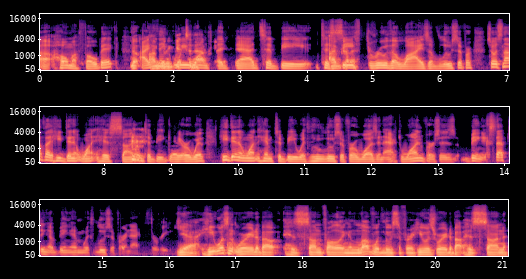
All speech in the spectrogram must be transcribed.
uh, homophobic. No, I I'm think we want the dad to be to I've see gotta- through the lies of Lucifer. So it's not that he didn't want his son to be gay or with. He didn't want him to be with who Lucifer was in Act One versus being accepting of being him with Lucifer in Act Three. Yeah, he wasn't worried about his son falling in love with Lucifer. He was worried about his son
